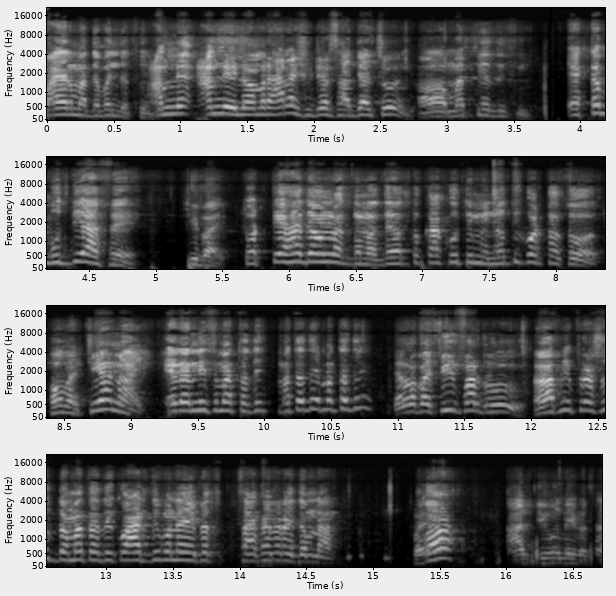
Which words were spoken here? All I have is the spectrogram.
পায়ের মাঝে বান্ধা আমনে আমনে এনো আমরা আড়াইশো টাকার চা দিয়াছুন হ্যাঁ মাপিয়া দিছি। একটা বুদ্ধি আছে। কি ভাই? তোর টেহা দেওয়ান লাগতো না দেহ তো কাকু তুমি নতি করতেছ হ ভাই টিয়া নাই। এটা নিচে মাথা দে মাথা দে মাথা দে। ইয়াল্লা ভাই ফির ফার দু হ্যাঁ ফিফরা শুদ্ধ মাথা দে কো আর দিব না এবার চা খাই বেড়াইতাম না। আর জীবন এই বাসা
